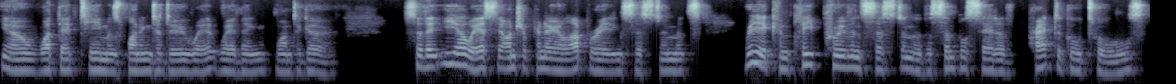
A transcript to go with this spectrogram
you know what that team is wanting to do, where, where they want to go. So the EOS, the Entrepreneurial Operating System, it's really a complete proven system of a simple set of practical tools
